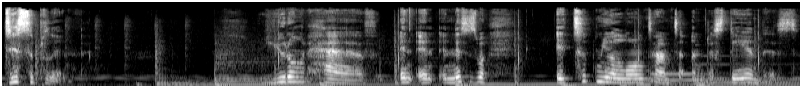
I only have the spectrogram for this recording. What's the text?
discipline. You don't have, and, and, and this is what it took me a long time to understand this.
